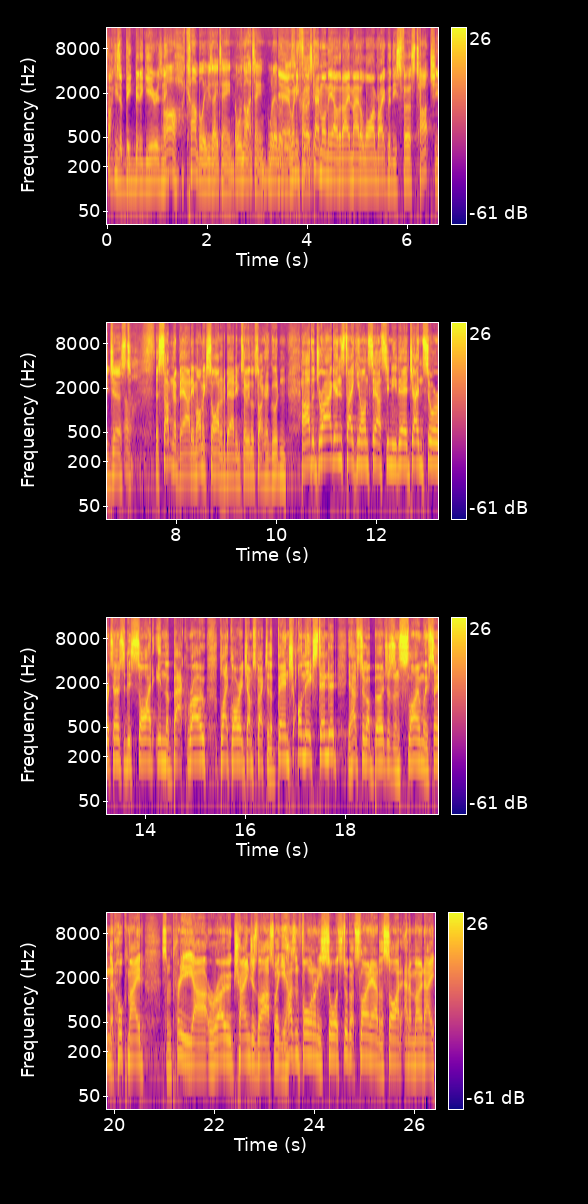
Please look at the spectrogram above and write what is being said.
Fuck, he's a big bit of gear, isn't he? Oh, I can't believe he's 18 or 19, whatever. Yeah, when he Crazy. first came on the other day, made a line break with his first touch. He just, oh. there's something about him. I'm excited about him too. He looks like a good one. Uh, the Dragons taking on South Sydney there. Jaydn Su'A returns to this side in the back row. Blake Lawrie jumps back to the bench. On the extended, you have still got Burgess and Sloan. We've seen that Hook made some pretty uh, rogue changes last week. He hasn't fallen on his sword. Still got Sloan out of the side. and Amone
